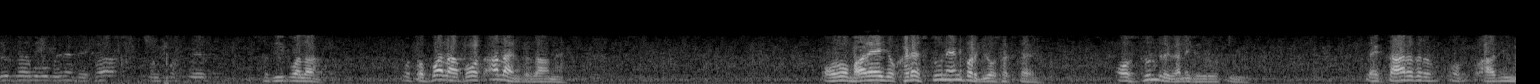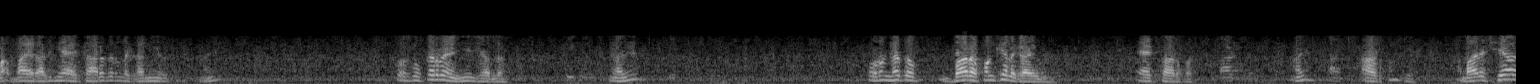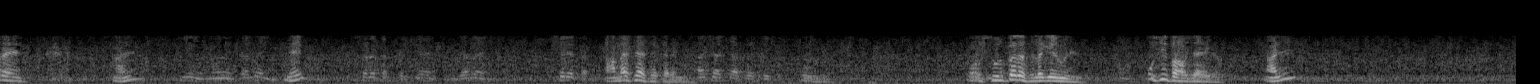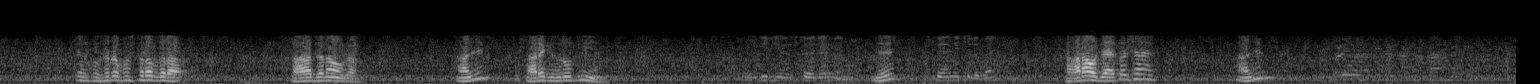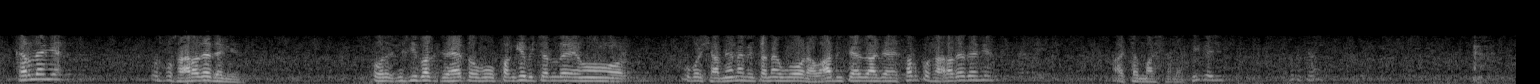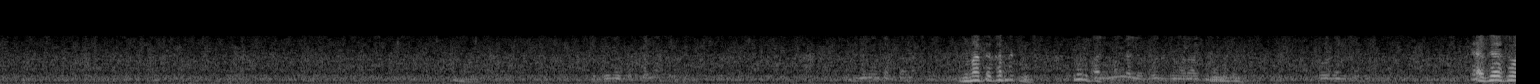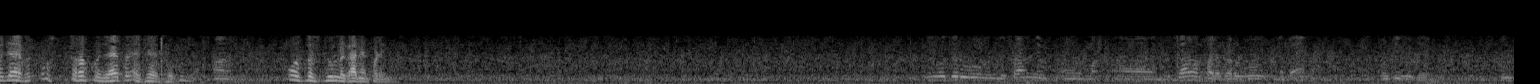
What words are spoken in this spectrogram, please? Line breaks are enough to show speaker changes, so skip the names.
صاحب وہ میں نے دیکھا صدیق والا، وہ تو بالا بہت اعلیٰ انتظام ہے۔ اور وہ ہمارے جو کھڑے ستون ہیں، ان پر بھی ہو سکتا ہے۔ اور ستون لگانے کی ضرورت نہیں ہے۔ ایک تار ادھر آدمی، ماہر آدمی ہے ایک تار ادھر لگانی ہوتی ہاں جی؟ تو اس کو کر رہے ہیں جی ان شاء اللہ ہاں جی؟ اور انہوں نے تو بارہ پنکھے لگائے ہوئے ہیں، ایک تار پر۔ ہاں جی؟ آٹھ پنکھے۔ ہمارے چھ آ رہے ہیں۔ جی؟ ہم ایسے ایسے کریں گے۔ اچھا اچھا اور سور پہ سے لگے ہوئے ہیں۔ اسی پر ہو جائے گا۔ ہاں جی؟ اس کو صرف اس طرف ذرا سارا دینا ہوگا۔ ہاں جی؟ سارے کی ضرورت نہیں ہے۔ جی سارا ہو جائے تو شاید۔ ہاں جی؟ کر لیں گے، اس کو سہارا دے دیں گے۔ اور کسی وقت جو ہے تو وہ پنکھے بھی چل رہے ہوں اور اوپر شامیانہ بھی تنا ہوا اور ہوا بھی تیز آ جائے، سب کو سہارا دے دیں گے۔ اچھا ماشاء اللہ ٹھیک ہے جی۔ جمعہ تک کرنا چاہیے؟ ایسے ایسے ہو جائے اس طرف کو جائے تو ایسے ایسے ہو جائے۔ ہاں۔ اس پر دور لگانے پڑیں۔ گے ادھر وہ دکان دکانوں پر اگر وہ لگائے چھوٹی ہو جائے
